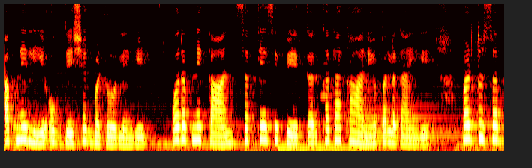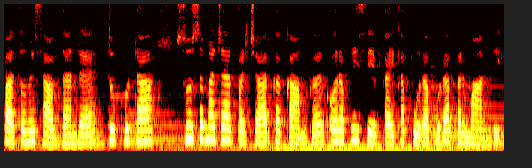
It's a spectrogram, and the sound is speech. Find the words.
अपने लिए उपदेशक बटोर लेंगे। और अपने कान सत्य से फेर कर कथा कहानियों पर लगाएँगे। पर तू सब बातों में सावधान रह, दुख उठा, सुसमाचार प्रचार का काम कर और अपनी सेवकाई का पूरा पूरा प्रमाण दे।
